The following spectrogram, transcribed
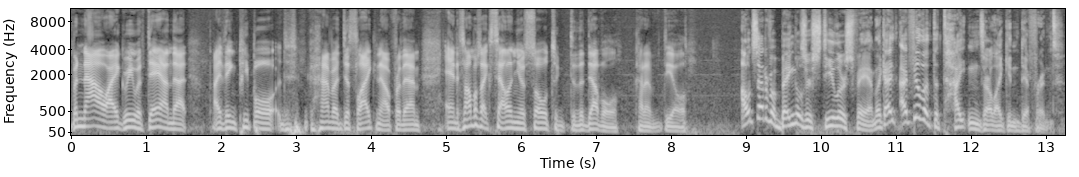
But now I agree with Dan that I think people have a dislike now for them, and it's almost like selling your soul to, to the devil kind of deal. outside of a Bengals or Steelers fan, like I, I feel that the Titans are like indifferent.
